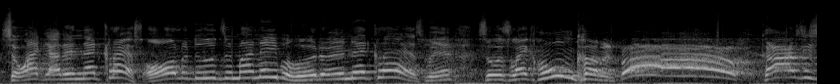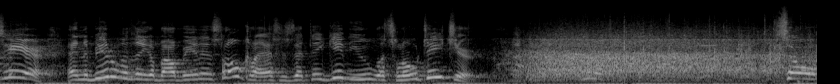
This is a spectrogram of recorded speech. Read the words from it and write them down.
So I got in that class. All the dudes in my neighborhood are in that class, man. So it's like homecoming. Oh, cars is here. And the beautiful thing about being in slow class is that they give you a slow teacher. so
